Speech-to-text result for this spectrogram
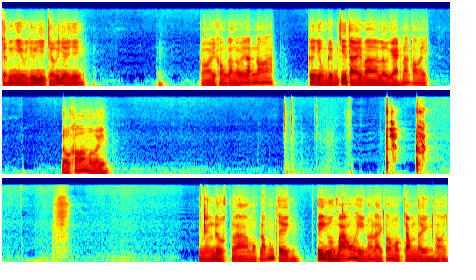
Chữ nhiều giữ gì chữ vậy chứ rồi không cần phải đánh nó. Cứ dùng điểm trí tệ mà lừa gạt nó thôi. Độ khó 10 nhận được là một đống tiền. Cái gương báo thì nó lại có 100 tiền thôi.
